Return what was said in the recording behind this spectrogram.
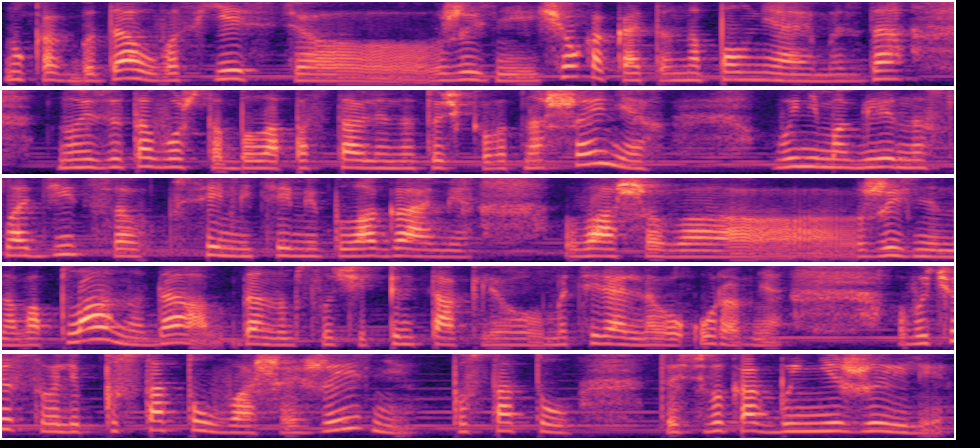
ну, как бы, да, у вас есть э, в жизни еще какая-то наполняемость, да, но из-за того, что была поставлена точка в отношениях, вы не могли насладиться всеми теми благами вашего жизненного плана, да, в данном случае пентаклевого материального уровня, вы чувствовали пустоту в вашей жизни, пустоту, то есть вы как бы не жили,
